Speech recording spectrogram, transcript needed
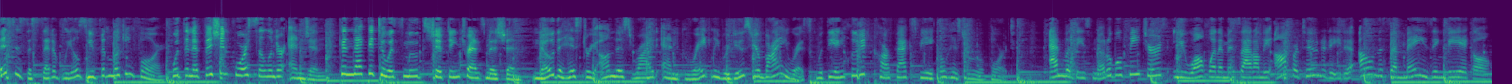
This is the set of wheels you've been looking for with an efficient four-cylinder engine connected to a smooth shifting transmission. Know the history on this ride and greatly reduce your buying risk with the included Carfax Vehicle History Report. And with these notable features, you won't want to miss out on the opportunity to own this amazing vehicle.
